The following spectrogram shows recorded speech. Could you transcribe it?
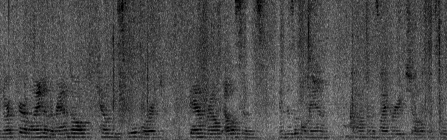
in North Carolina, the Randolph County School Board banned Ralph Ellison's Invisible Man uh, from its library shelves and school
